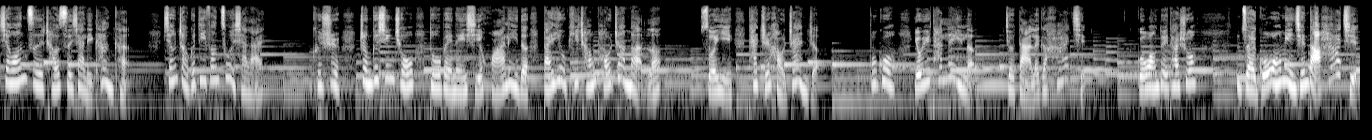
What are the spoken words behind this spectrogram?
小王子朝四下里看看。想找个地方坐下来，可是整个星球都被那袭华丽的白釉皮长袍占满了，所以他只好站着。不过由于他累了，就打了个哈欠。国王对他说：“在国王面前打哈欠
